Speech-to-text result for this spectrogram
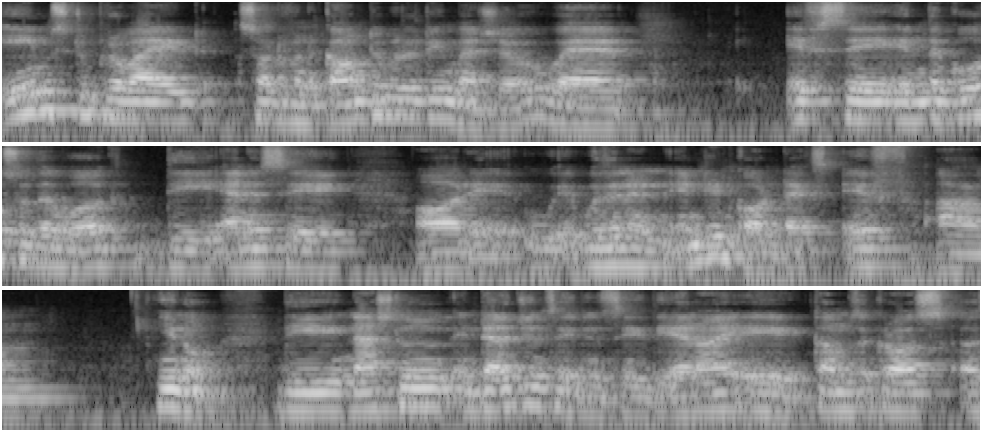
aims to provide sort of an accountability measure where if say in the course of the work the nsa or within an indian context if um, you know the national intelligence agency the nia comes across a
